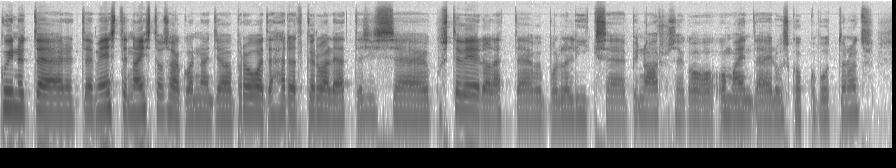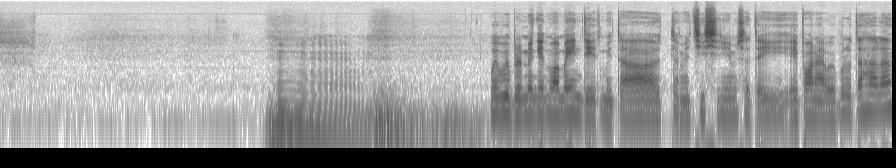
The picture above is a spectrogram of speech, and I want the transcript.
kui nüüd need meeste-naiste osakonnad ja prouad-härrad kõrvale jätta, siis äh, kus te veel olete võib-olla liigse binaarsusega omaenda elus kokku puutunud hmm.? või võib-olla mingid momendid, mida ütleme, et cis-inimesed ei, ei pane võib-olla tähele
